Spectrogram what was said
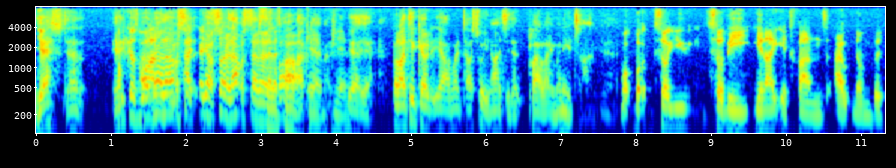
Yes, yeah, yeah. Because Uh, what- no, that was I- I yeah. Sorry, that was Selhurst, Selhurst Park. Park, yeah, game, yeah. yeah, yeah. But I did go to yeah. I went. I saw United at Plough Lane many a time. Yeah. What, but so you, so the United fans outnumbered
